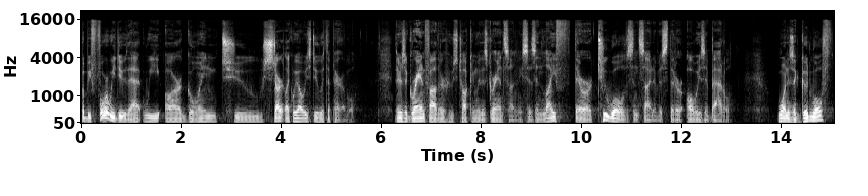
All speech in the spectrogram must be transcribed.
But before we do that, we are going to start like we always do with a parable. There's a grandfather who's talking with his grandson. He says, In life, there are two wolves inside of us that are always at battle. One is a good wolf,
